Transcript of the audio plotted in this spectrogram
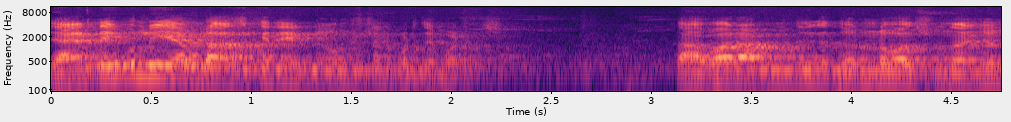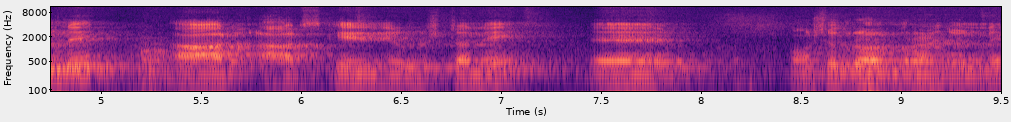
যায় নাই বলেই আমরা আজকের একটি অনুষ্ঠান করতে পারছি। তা আবার আপনাদেরকে ধন্যবাদ শোনার জন্যে আর আজকের এই অনুষ্ঠানে অংশগ্রহণ করার জন্যে।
